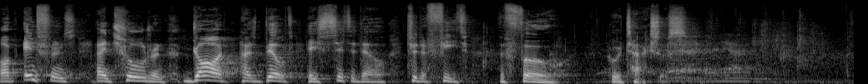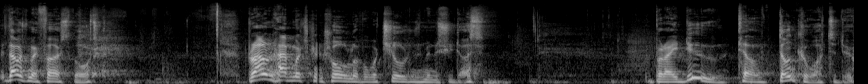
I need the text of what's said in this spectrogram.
of infants and children, God has built a citadel to defeat the foe who attacks us. That was my first thought. But I don't have much control over what children's ministry does. But I do tell Duncan what to do.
